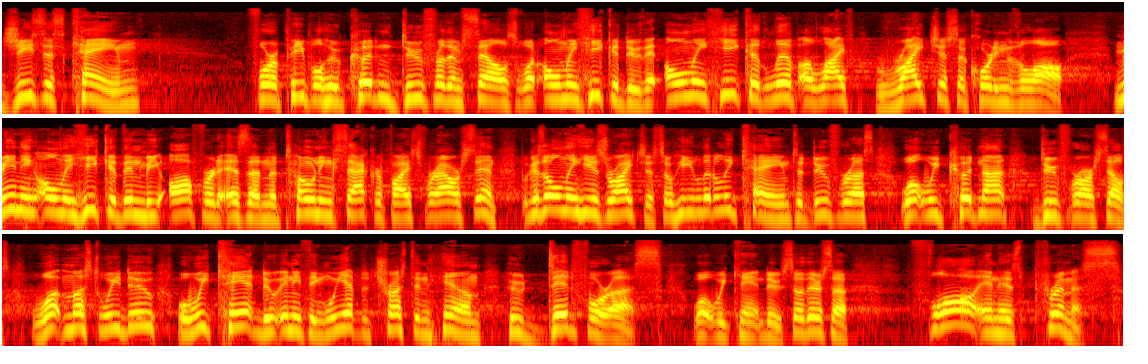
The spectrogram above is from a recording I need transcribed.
Jesus came for a people who couldn't do for themselves what only He could do, that only He could live a life righteous according to the law. Meaning, only He could then be offered as an atoning sacrifice for our sin, because only He is righteous. So He literally came to do for us what we could not do for ourselves. What must we do? Well, we can't do anything. We have to trust in Him who did for us what we can't do. So there's a flaw in his premise.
